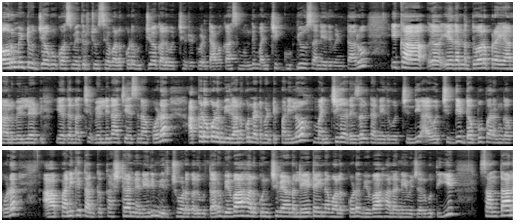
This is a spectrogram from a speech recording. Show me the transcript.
గవర్నమెంట్ ఉద్యోగం కోసం ఎదురు చూసే వాళ్ళకు కూడా ఉద్యోగాలు వచ్చేటటువంటి అవకాశం ఉంది. మంచి గుడ్ న్యూస్ అనేది వింటారు. ఇక ఏదన్నా దూర ప్రయాణాలు వెళ్ళే ఏదన్నా వెళ్ళినా చేసినా కూడా అక్కడ కూడా మీరు అనుకున్నటువంటి పనిలో మంచిగా రిజల్ట్ అనేది వచ్చింది. వచ్చింది. డబ్బు పరంగా కూడా ఆ పనికి తగ్గ కష్టాన్ని అనేది మీరు చూడగలుగుతారు. వివాహాలు కొంచెం ఏమైనా లేట్ అయిన వాళ్ళకు కూడా వివాహాలు అనేవి జరుగుతాయి. సంతాన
